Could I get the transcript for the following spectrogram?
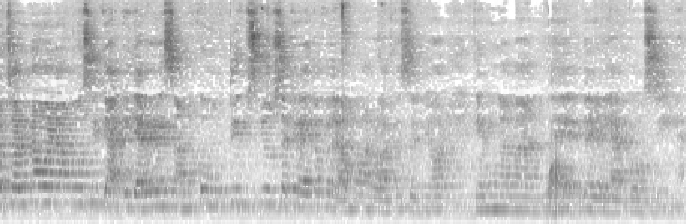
escuchar una buena música y ya regresamos con un tips y un secreto que le vamos a robar a este señor que es un amante Wow. de la cocina.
